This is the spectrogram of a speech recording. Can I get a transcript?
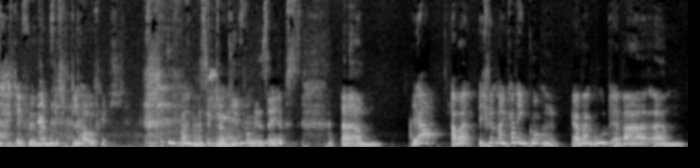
der Film an sich, glaube ich. Ich war ein bisschen okay. schockiert von mir selbst. Ähm, ja, aber ich finde, man kann ihn gucken. Er war gut. Er war. Ähm,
